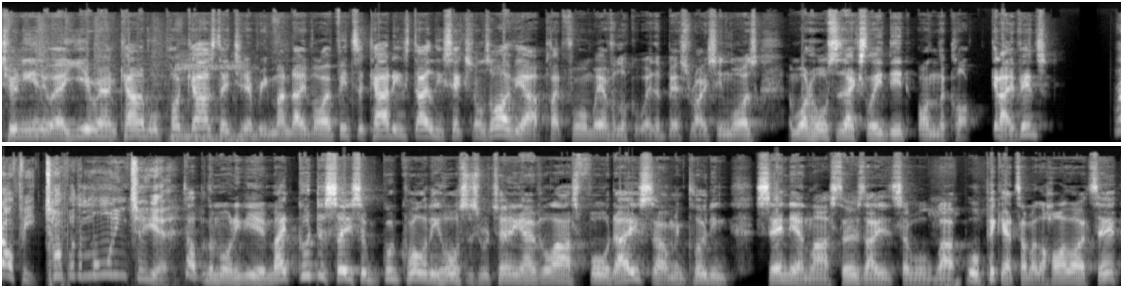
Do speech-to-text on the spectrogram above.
tuning in to our year round carnival podcast each and every Monday via Vince Accardi's Daily Sectionals IVR platform. We have a look at where the best racing was and what horses actually did on the clock. G'day, Vince. Ralphie, top of the morning to you. Top of the morning to you, mate. Good to see some good quality horses returning over the last four days. So I'm including Sandown last Thursday. So we'll uh, we'll pick out some of the highlights there.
